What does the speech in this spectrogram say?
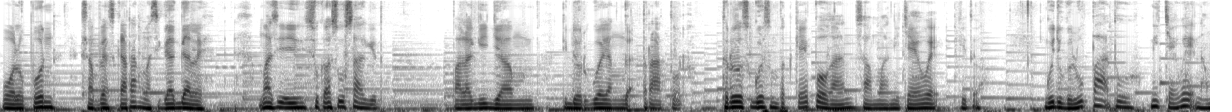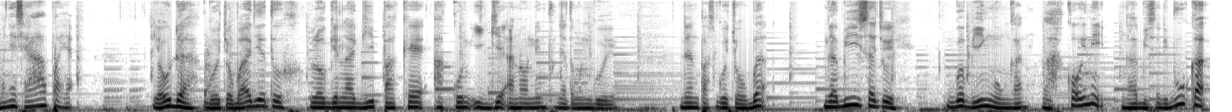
Walaupun sampai sekarang masih gagal ya masih suka susah gitu. Apalagi jam tidur gue yang nggak teratur terus gue sempet kepo kan sama nih cewek gitu. Gue juga lupa tuh nih cewek namanya siapa ya? Ya udah gue coba aja tuh login lagi pakai akun IG anonim punya temen gue. Dan pas gue coba nggak bisa cuy. Gue bingung kan lah kok ini nggak bisa dibuka?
